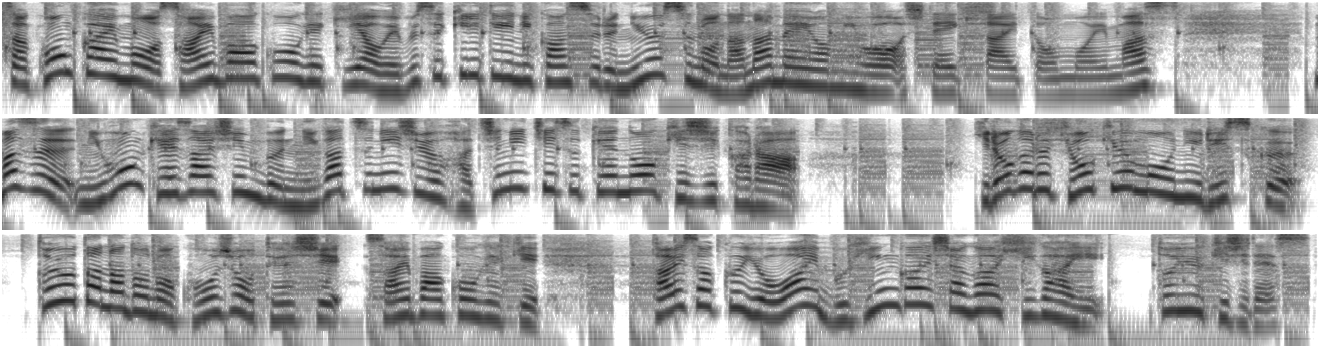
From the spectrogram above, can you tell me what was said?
さあ今回もサイバー攻撃やウェブセキュリティに関するニュースの斜め読みをしていきたいと思います。まず日本経済新聞2月28日付の記事から広がる供給網にリスクトヨタなどの工場停止サイバー攻撃対策弱い部品会社が被害という記事です。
